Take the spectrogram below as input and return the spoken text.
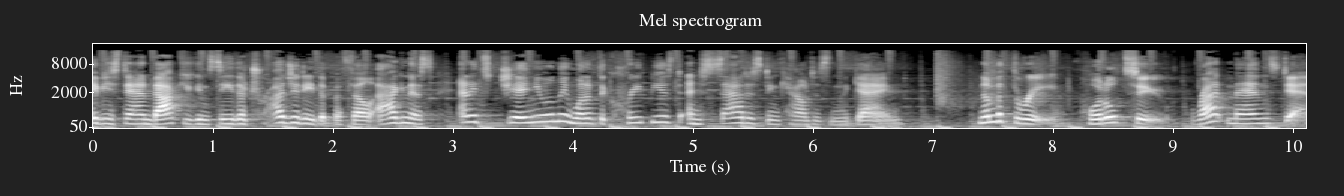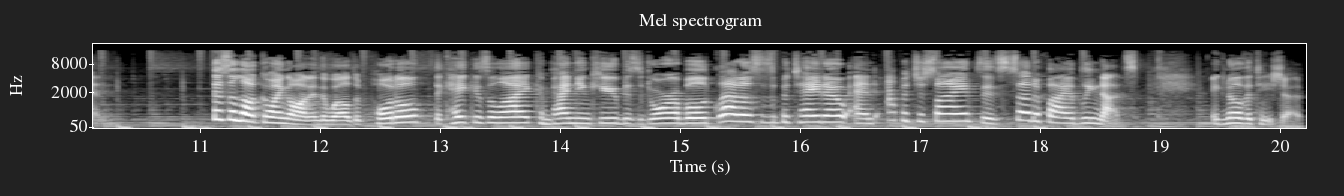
If you stand back, you can see the tragedy that befell Agnes, and it's genuinely one of the creepiest and saddest encounters in the game. Number 3 Portal 2 Ratman's Den. There's a lot going on in the world of Portal. The cake is a lie, Companion Cube is adorable, GLaDOS is a potato, and Aperture Science is certifiably nuts. Ignore the t shirt.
